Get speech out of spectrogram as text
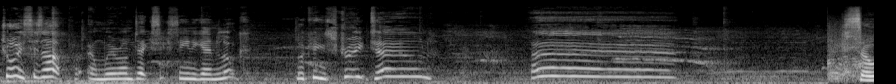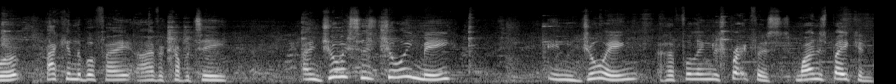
Joyce is up and we're on deck 16 again. Look, looking straight down. Ah. So we're back in the buffet. I have a cup of tea and Joyce has joined me enjoying her full English breakfast minus bacon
